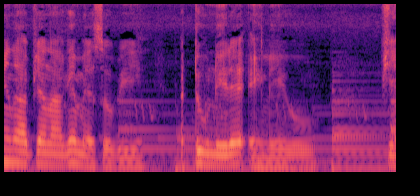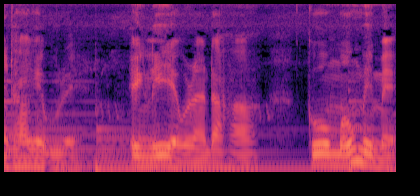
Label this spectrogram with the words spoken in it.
င်သာပြန်လာခဲ့မယ်ဆိုပြီး အတူနေတဲ့အိမ်လေးကိုပြင်ထားခဲ့ဘူးတယ်အိမ်လေးရဲ့ဝရန်တာဟာကိုမုံမိမဲ့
